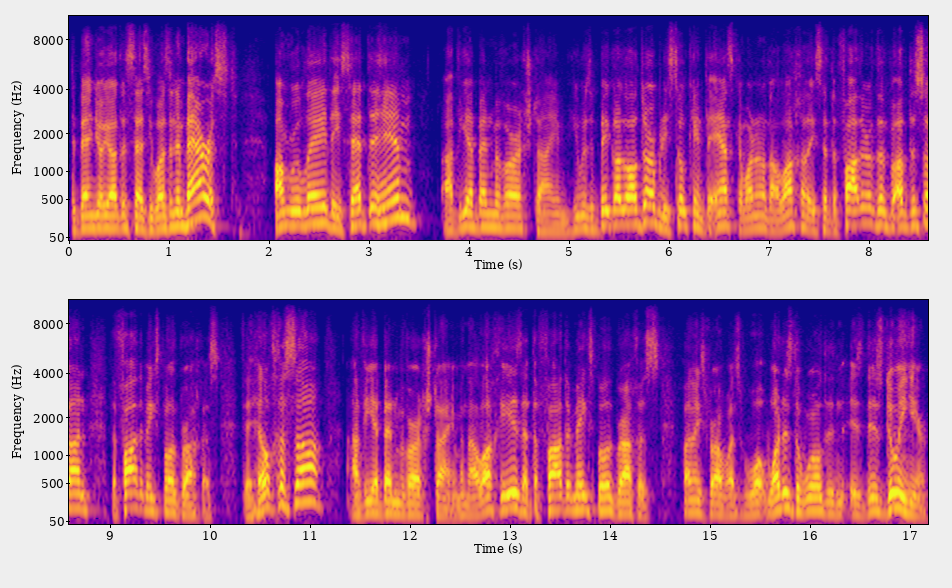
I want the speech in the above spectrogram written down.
the Ben Yoyada says he wasn't embarrassed. Amrule, they said to him, Avia ben Mevarach Shtayim. He was a big Gadol but he still came to ask. I want to know the halacha. They said the father of the of the son, the father makes both brachas. The hilchasa Avia ben Mevarach Shtayim. And the halacha is that the father makes both brachas. Father makes brachas. What, what is the world in, is this doing here?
